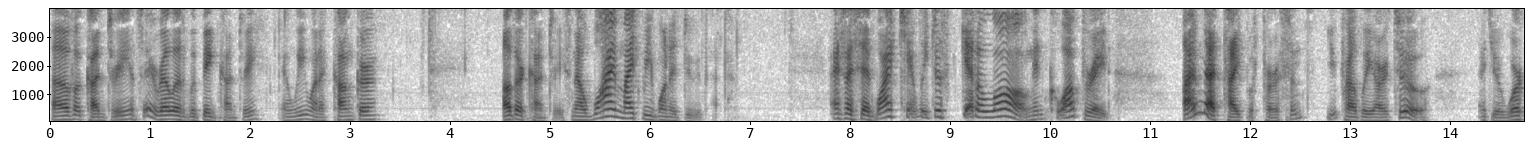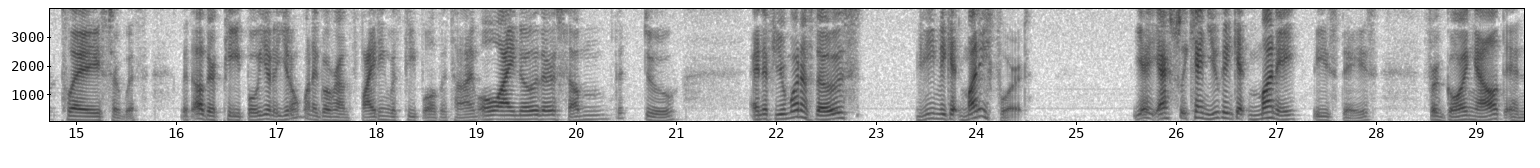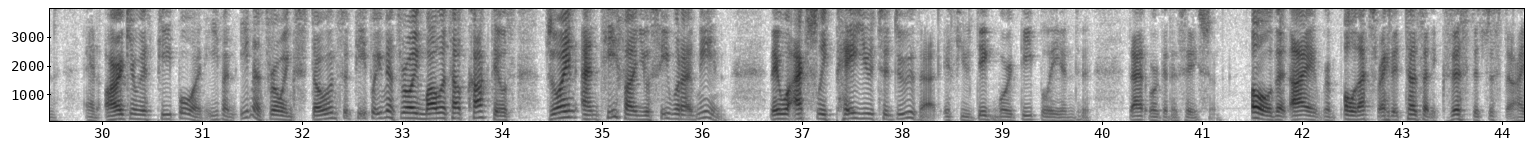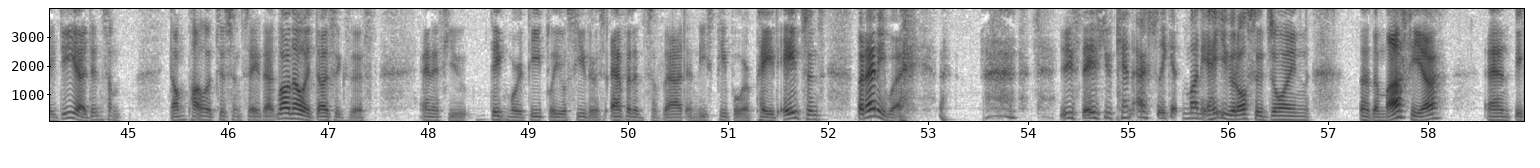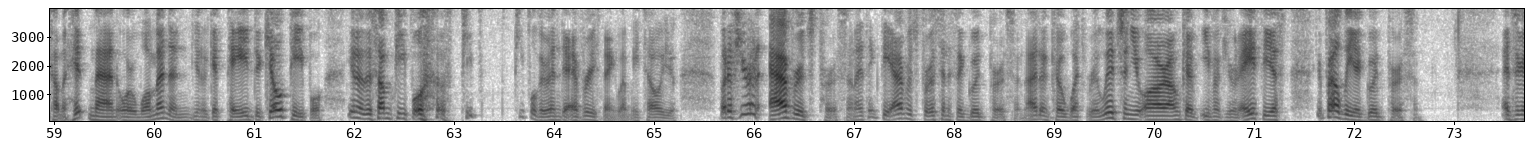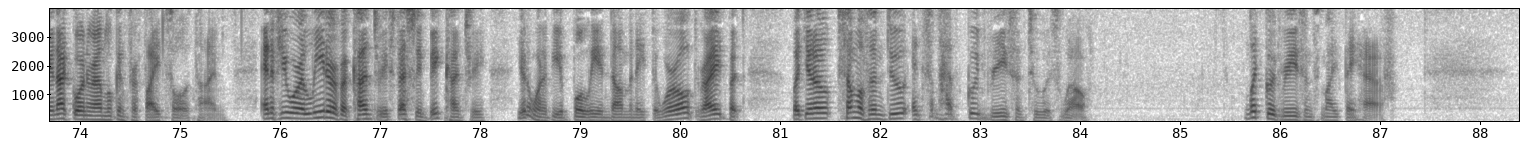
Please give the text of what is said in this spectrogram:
of a country, and say a relatively big country, and we want to conquer other countries. Now, why might we want to do that? As I said, why can't we just get along and cooperate? I'm that type of person. You probably are too. At your workplace or with, with other people, you know, you don't want to go around fighting with people all the time. Oh, I know there's some that do. And if you're one of those, you even get money for it. Yeah, you actually can. You can get money these days for going out and and arguing with people and even even throwing stones at people, even throwing Molotov cocktails. Join Antifa and you'll see what I mean. They will actually pay you to do that if you dig more deeply into that organization. Oh, that I oh that's right, it doesn't exist. It's just an idea. Didn't some dumb politician say that? Well, no, it does exist. And if you dig more deeply, you'll see there's evidence of that, and these people are paid agents. But anyway, these days you can actually get money. Hey, you could also join uh, the mafia and become a hitman or a woman and you know get paid to kill people. You know, there's some people people people are into everything, let me tell you. But if you're an average person, I think the average person is a good person. I don't care what religion you are, I don't care even if you're an atheist, you're probably a good person. And so you're not going around looking for fights all the time. And if you were a leader of a country, especially a big country, you don't want to be a bully and dominate the world, right? But but you know, some of them do, and some have good reason to as well. What good reasons might they have?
